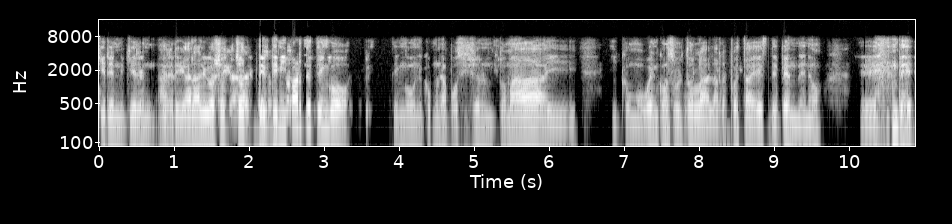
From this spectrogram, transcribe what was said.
quieren, quieren agregar algo. Yo, de, mi parte tengo, tengo como una posición tomada y, como buen consultor la, respuesta es depende, ¿no? Eh,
